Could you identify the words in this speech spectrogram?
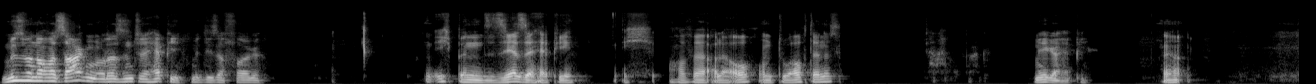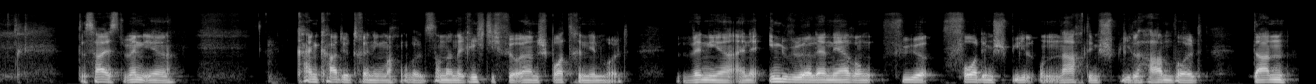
Müssen wir noch was sagen oder sind wir happy mit dieser Folge? Ich bin sehr, sehr happy. Ich hoffe, alle auch und du auch, Dennis. Ja, fuck. Mega happy. Ja. Das heißt, wenn ihr kein Cardio-Training machen wollt, sondern richtig für euren Sport trainieren wollt, wenn ihr eine individuelle Ernährung für vor dem Spiel und nach dem Spiel haben wollt, dann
